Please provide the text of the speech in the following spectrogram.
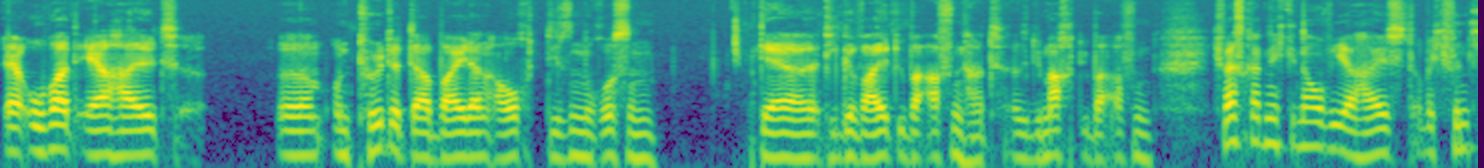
erobert er halt äh, und tötet dabei dann auch diesen Russen, der die Gewalt über Affen hat, also die Macht über Affen. Ich weiß gerade nicht genau, wie er heißt, aber ich finde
